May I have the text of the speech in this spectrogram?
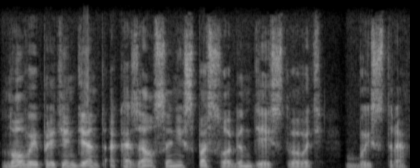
новый претендент оказался не способен действовать быстро.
